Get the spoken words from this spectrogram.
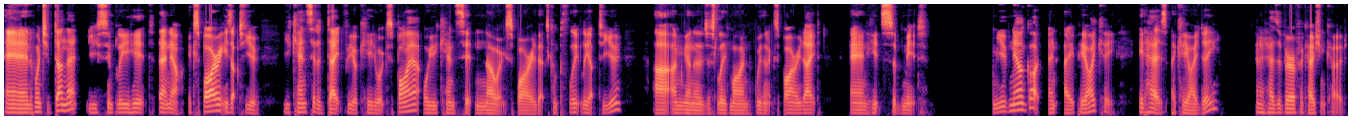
And once you've done that, you simply hit, uh, now expiry is up to you. You can set a date for your key to expire or you can set no expiry. That's completely up to you. Uh, I'm going to just leave mine with an expiry date and hit submit. You've now got an API key. It has a key ID and it has a verification code.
